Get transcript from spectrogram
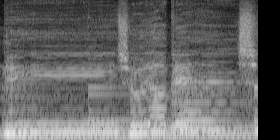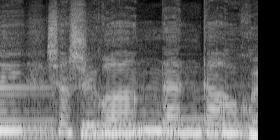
你就要变心，像时光难倒回。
